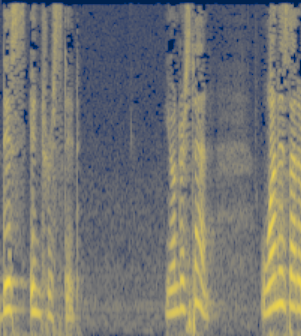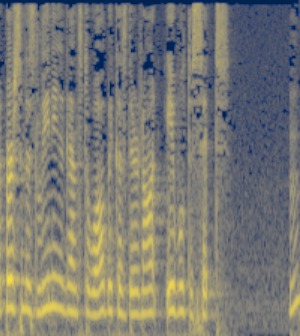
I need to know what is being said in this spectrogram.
Disinterested. You understand? One is that a person is leaning against a wall because they're not able to sit. Hmm?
